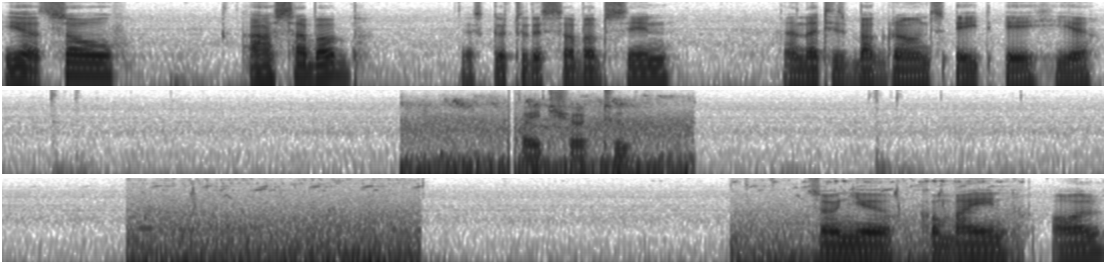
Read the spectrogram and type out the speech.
Yeah so our suburb let's go to the suburb scene and that is backgrounds 8a here short too. So when you combine all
